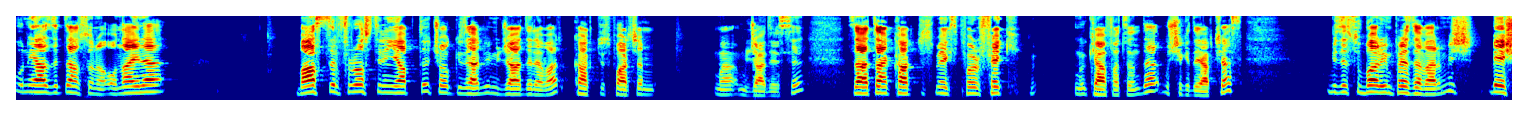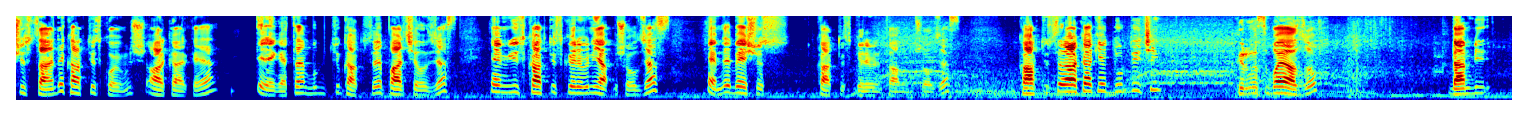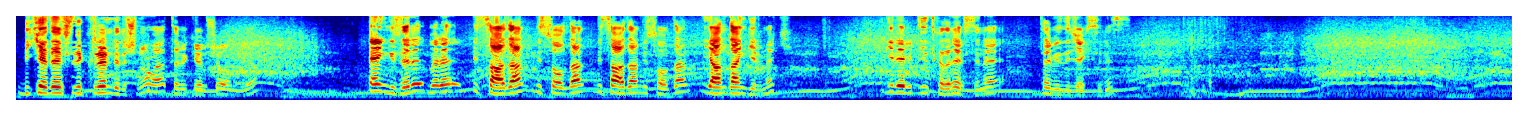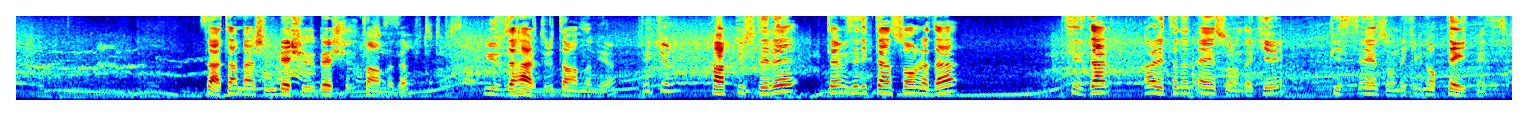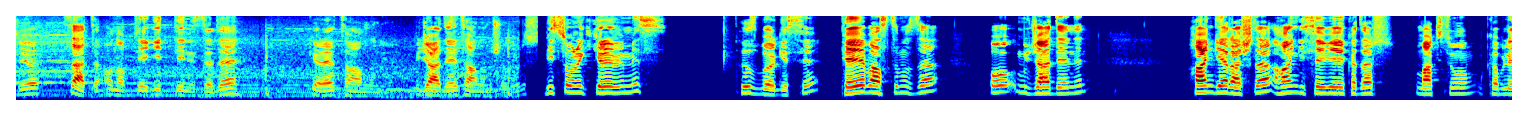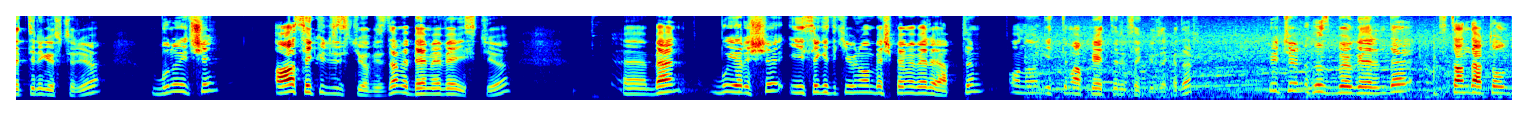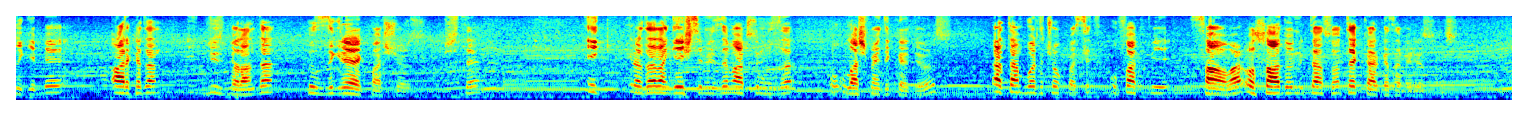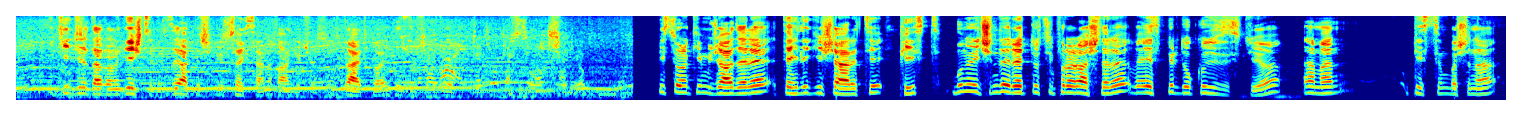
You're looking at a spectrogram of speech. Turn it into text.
Bunu yazdıktan sonra onayla. Buster Frosty'nin yaptığı çok güzel bir mücadele var. Kaktüs parçama mücadelesi. Zaten Cactus Max Perfect mükafatını da bu şekilde yapacağız. Bize Subaru Impreza vermiş. 500 tane de kaktüs koymuş arka arkaya. Direkt zaten bu bütün kaktüsleri parçalayacağız. Hem 100 kaktüs görevini yapmış olacağız. Hem de 500 kaktüs görevini tamamlamış olacağız. Kaktüsler arka arkaya durduğu için kırması bayağı zor. Ben bir, bir kere de hepsini kırarım diye düşünüyorum ama tabii ki öyle bir şey olmuyor. En güzeli böyle bir sağdan, bir soldan, bir sağdan, bir soldan yandan girmek. Girebildiğiniz kadar hepsini temizleyeceksiniz. Zaten ben şimdi 500 500 tamamladım. Yüzde her türlü tamamlanıyor. Bütün kaktüsleri temizledikten sonra da sizden haritanın en sonundaki pistin en sonundaki bir noktaya gitmenizi istiyor. Zaten o noktaya gittiğinizde de görev tamamlanıyor. Mücadele tamamlamış oluyoruz. Bir sonraki görevimiz hız bölgesi. P'ye bastığımızda o mücadelenin hangi araçla hangi seviyeye kadar maksimum kabul ettiğini gösteriyor. Bunun için A800 istiyor bizden ve BMW istiyor. Ee, ben bu yarışı i8 2015 BMW ile yaptım. Onu gittim upgrade'ledim 800'e kadar. Bütün hız bölgelerinde standart olduğu gibi arkadan düz bir alandan hızlı girerek başlıyoruz işte. İlk radardan geçtiğimizde maksimum hıza ulaşmaya dikkat ediyoruz. Zaten bu arada çok basit. Ufak bir sağ var. O sağa döndükten sonra tekrar gaza veriyorsunuz. İkinci radardan geçtiğimizde yaklaşık 180'e falan geçiyorsunuz. Gayet kolay hızlı bir şekilde yapıyorsunuz. Bir şey yok. Bir sonraki mücadele tehlike işareti pist. Bunun içinde retro spor araçları ve S1 900 istiyor. Hemen pistin başına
